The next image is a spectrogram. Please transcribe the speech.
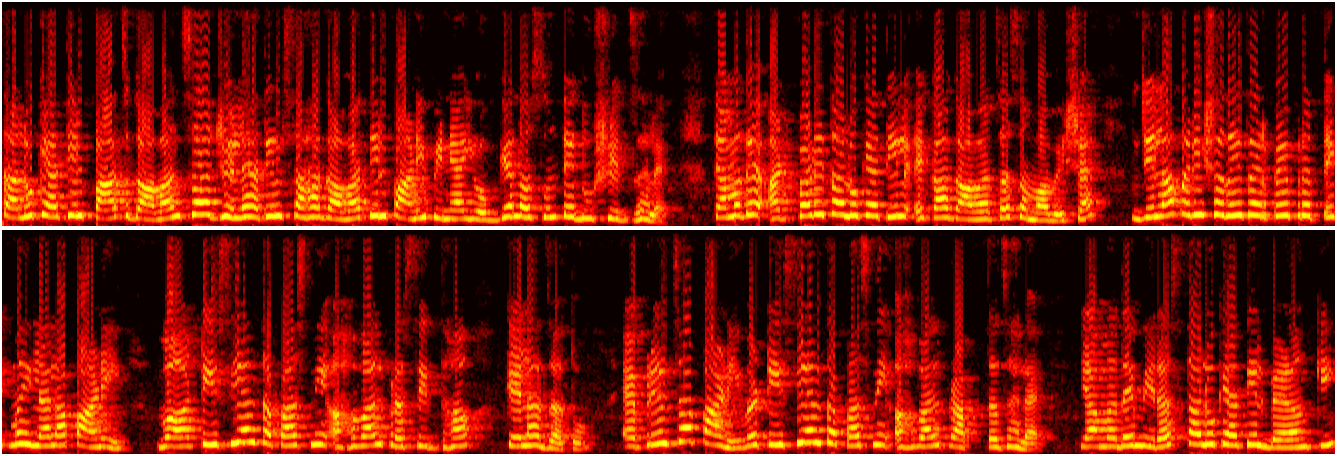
तालुक्यातील पाच गावांसह जिल्ह्यातील सहा गावातील पाणी पिण्यायोग्य नसून ते दूषित झाले त्यामध्ये अटपाडी तालुक्यातील एका गावाचा समावेश आहे. जिल्हा परिषदेतर्फे प्रत्येक महिलाला पाणी व टी सी एल तपासणी अहवाल प्रसिद्ध केला जातो. एप्रिलचा पाणी व टी सी एल तपासणी अहवाल प्राप्त झालाय. यामध्ये मिरज तालुक्यातील बेळंकी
